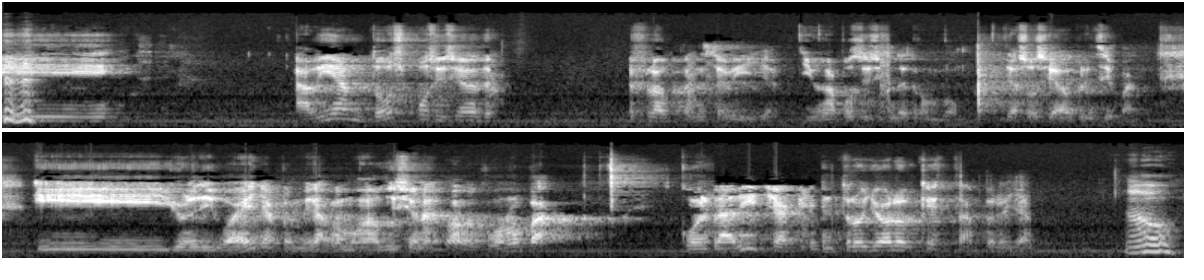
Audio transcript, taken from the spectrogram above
y habían dos posiciones de flauta en Sevilla y una posición de trombón, de asociado principal. Y yo le digo a ella, pues mira, vamos a audicionar, vamos a ver cómo nos va. Con la dicha que entro yo a la orquesta, pero ya. Oh.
